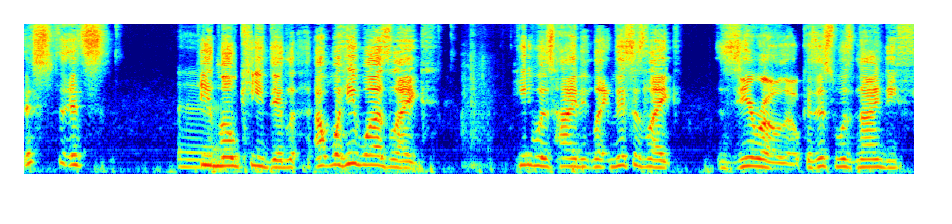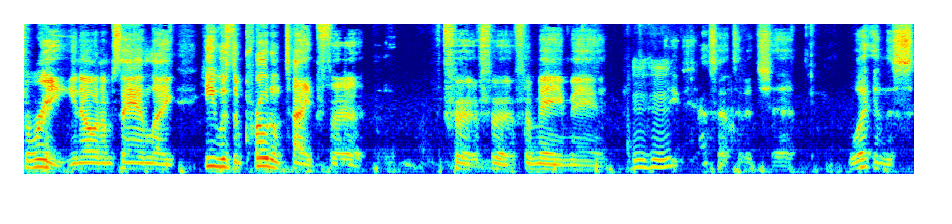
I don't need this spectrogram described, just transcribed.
It's it's he Uh, low key did. Uh, well, he was like he was hiding. Like this is like zero though, because this was ninety three. You know what I'm saying? Like he was the prototype for for for for main man. mhm. Shouts out to the chat. What in the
